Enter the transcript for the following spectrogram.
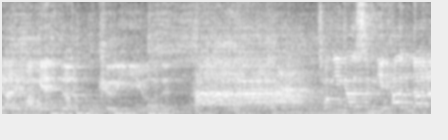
위알방했던 그 이유는 하나! 정의가 승리한다는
